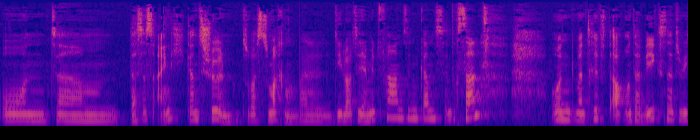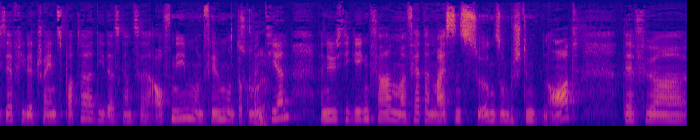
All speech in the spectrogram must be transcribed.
Und ähm, das ist eigentlich ganz schön, sowas zu machen, weil die Leute, die da mitfahren, sind ganz interessant. Und man trifft auch unterwegs natürlich sehr viele Trainspotter, die das Ganze aufnehmen und filmen und dokumentieren, wenn die durch die Gegend fahren. Und man fährt dann meistens zu irgendeinem so bestimmten Ort, der für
